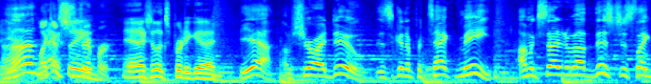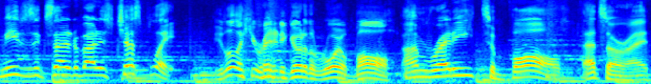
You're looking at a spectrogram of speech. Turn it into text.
Huh? like a stripper. Yeah, it actually looks pretty good. Yeah, I'm sure I do. This is gonna protect me. I'm excited about this just like Neebs is excited about his chest plate. You look like you're ready to go to the royal ball. I'm ready to ball. That's all right.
